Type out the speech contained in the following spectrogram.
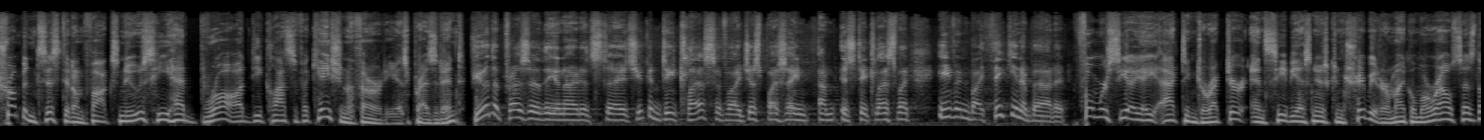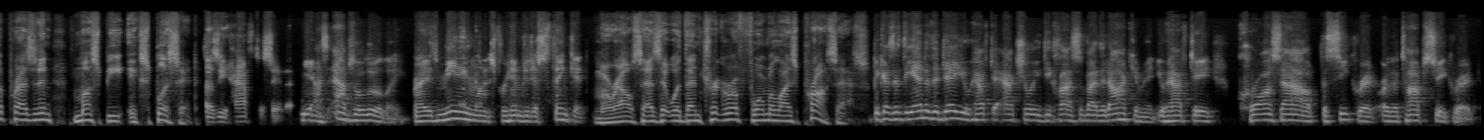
Trump insisted on Fox News he had broad declassification authority as president. If you're the president of the United States, you can declassify just by saying um, it's declassified, even by thinking about it. Former CIA acting director and CBS News contributor Michael Morell says the president must be explicit. Does he have to say that? Yes, absolutely. Right? It's meaningless for him to just think it. Morell says it would then trigger a formalized process. Because at the end of the day, you have to actually declassify the document. You have to cross out the secret or the top secret,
